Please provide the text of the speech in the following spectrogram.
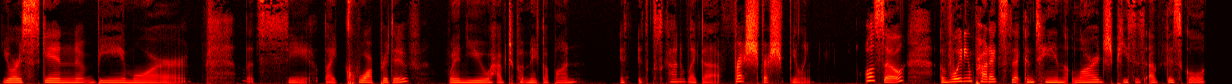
your skin be more, let's see, like cooperative when you have to put makeup on. It, it's kind of like a fresh, fresh feeling. Also, avoiding products that contain large pieces of physical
